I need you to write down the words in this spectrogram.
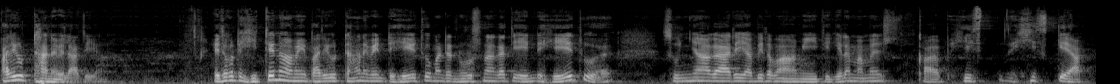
පරිඋත්ථාන වෙලා තියෙනවා. එතකොට හිතෙනවා මේ පරිඋත්ථාන වෙන්න හේතුව මට නුරුස්නා ගතිය එන්න හේතුව ශුන්‍යාගාරේ අබිරමාමීති කියලා මම හිස්කයක්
